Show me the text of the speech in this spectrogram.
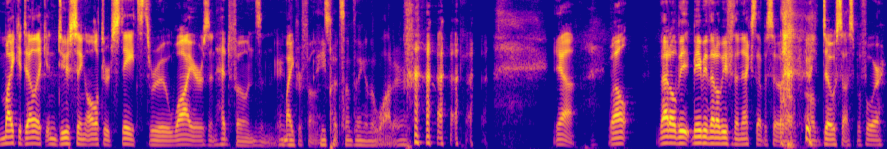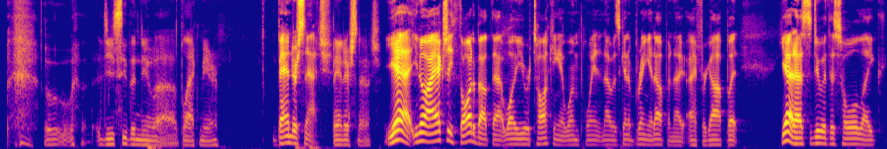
Micadelic inducing altered states through wires and headphones and, And microphones. He put something in the water. yeah. Well, that'll be maybe that'll be for the next episode. I'll, I'll dose us before Ooh. Do you see the new uh, Black Mirror Bandersnatch. Bandersnatch? Yeah, you know, I actually thought about that while you were talking at one point, and I was going to bring it up, and I, I forgot. But yeah, it has to do with this whole like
